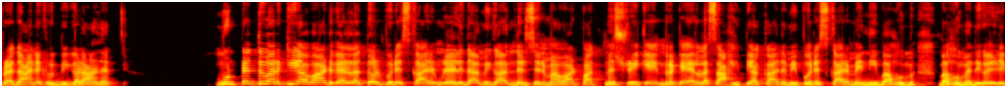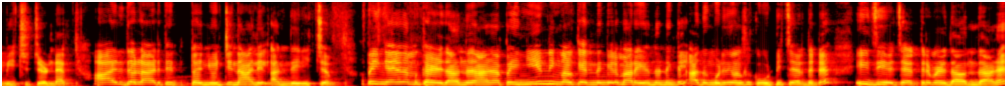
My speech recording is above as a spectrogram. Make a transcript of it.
പ്രധാന കൃതികളാണ്. മുട്ടത്ത് വർക്കി അവാർഡ് വെള്ളത്തോൾ പുരസ്കാരം ലളിതാംബിക അന്തർജനം അവാർഡ് പത്മശ്രീ കേന്ദ്ര കേരള സാഹിത്യ അക്കാദമി പുരസ്കാരം എന്നീ ബഹു ബഹുമതികൾ ലഭിച്ചിട്ടുണ്ട്. ആയിരത്തി തൊള്ളായിരത്തി തൊണ്ണൂറ്റി നാലിൽ അന്തരിച്ചു. അപ്പോൾ ഇങ്ങനെ നമുക്ക് എഴുതാവുന്നതാണ്. അപ്പോൾ ഇനിയും നിങ്ങൾക്ക് എന്തെങ്കിലും അറിയുന്നുണ്ടെങ്കിൽ അതും കൂടി നിങ്ങൾക്ക് കൂട്ടിച്ചേർത്തിട്ട് ഈ ജീവചരിത്രം എഴുതാവുന്നതാണ്.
